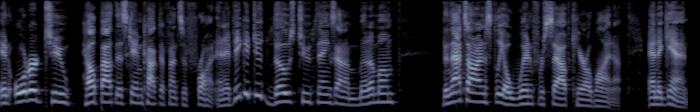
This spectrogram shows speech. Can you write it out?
in order to help out this Gamecock defensive front. And if he could do those two things at a minimum, then that's honestly a win for South Carolina. And again,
